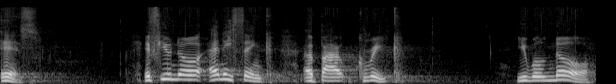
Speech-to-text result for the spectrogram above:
is. If you know anything about Greek, you will know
